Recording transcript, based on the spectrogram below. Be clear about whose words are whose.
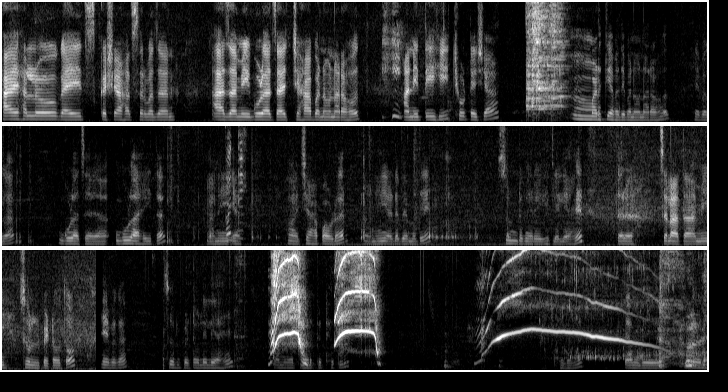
Speaker 1: Hi hello guys कसे आहात सर्वजण? आज आम्ही गुळाचा चहा बनवणार आहोत आणि तेही छोट्याशा मडक्यामध्ये बनवणार आहोत. हे बघा गुळाचा गुळ आहे इथं. आणि या हां चहा पावडर आणि या डब्यामध्ये सुंड मेरे घेतलेले आहेत. तर चला आता आम्ही चूल पेटवतो. हे बघा चूल पेटवलेले आहे. आणि मडकं ठेवतो.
